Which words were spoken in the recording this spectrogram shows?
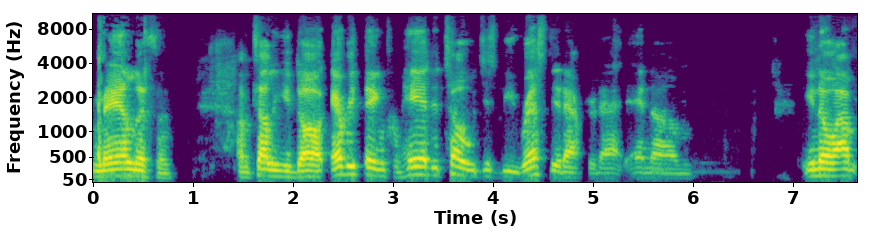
Man, listen. I'm telling you, dog, everything from head to toe just be rested after that. And um, you know, I'm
